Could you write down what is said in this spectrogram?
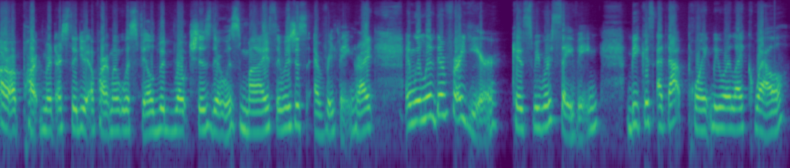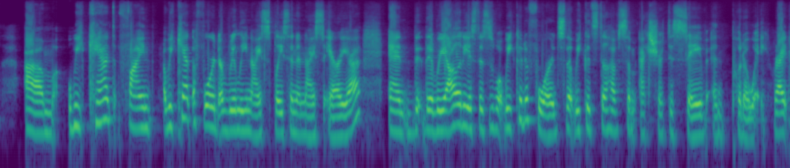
our apartment our studio apartment was filled with roaches. There was mice. It was just everything right? And we lived there for a year because we were saving. Because at that point we were like well um, we can't find we can't afford a really nice place in a nice area. And th- the reality is this is what we could afford so that we could still have some extra to save and put away right?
